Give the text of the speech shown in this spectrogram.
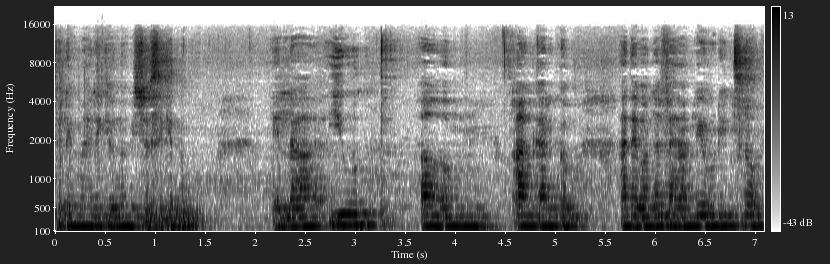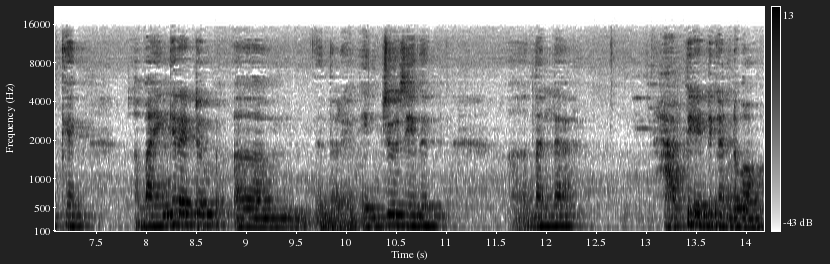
ഫിലിമായിരിക്കും എന്ന് വിശ്വസിക്കുന്നു. എല്ലാ യൂത്ത് ആൾക്കാർക്കും അതേപോലെ ഫാമിലി ഓഡിയൻസിനും ഒക്കെ ഭയങ്കരമായിട്ടും എന്താ പറയുക എൻജോയ് ചെയ്ത് നല്ല ഹാപ്പി ആയിട്ട് കണ്ടുപോകാം.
